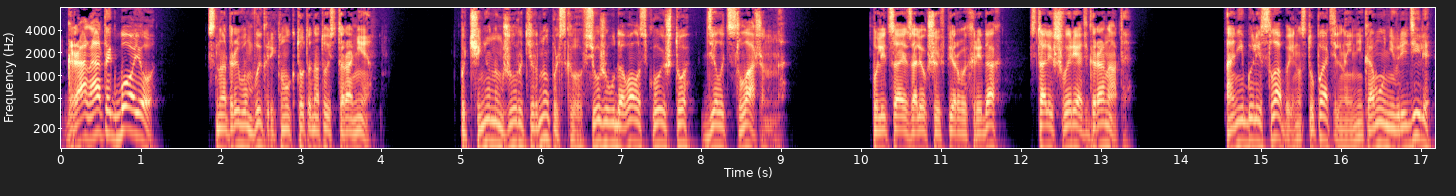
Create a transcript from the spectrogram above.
гранаты к бою!» С надрывом выкрикнул кто-то на той стороне. Подчиненным Жора Тернопольского все же удавалось кое-что делать слаженно. Полицаи, залегшие в первых рядах, стали швырять гранаты. Они были слабые, наступательные, никому не вредили,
